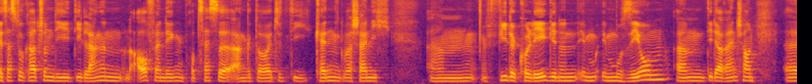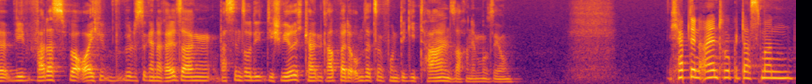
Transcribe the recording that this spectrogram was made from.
jetzt hast du gerade schon die, die langen und aufwendigen Prozesse angedeutet. Die kennen wahrscheinlich ähm, viele Kolleginnen im, im Museum, ähm, die da reinschauen. Äh, wie war das bei euch? Würdest du generell sagen, was sind so die, die Schwierigkeiten gerade bei der Umsetzung von digitalen Sachen im Museum? Ich habe den Eindruck, dass man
